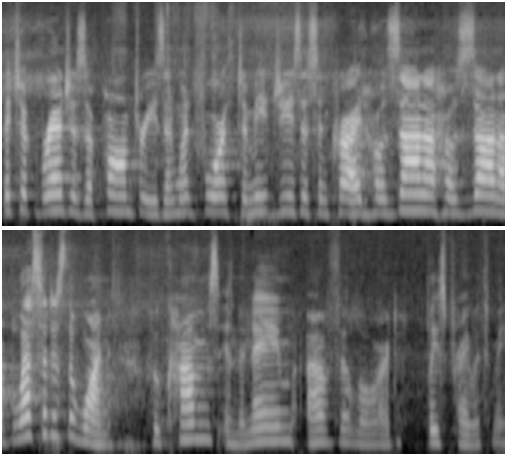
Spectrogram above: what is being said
they took branches of palm trees and went forth to meet Jesus and cried, Hosanna, Hosanna, blessed is the one who comes in the name of the Lord. Please pray with me.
